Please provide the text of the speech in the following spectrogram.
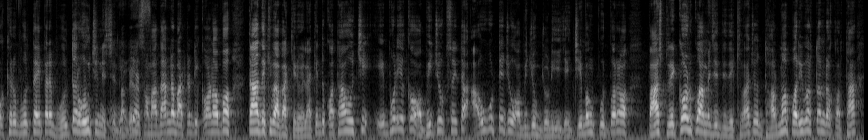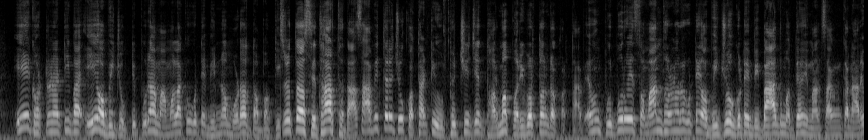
ପକ୍ଷରୁ ଭୁଲ ଥାଇପାରେ ଭୁଲ ତ ରହୁଛି ନିଶ୍ଚିତ ଭାବେ ସମାଧାନର ବାଟଟି କ'ଣ ହେବ ତାହା ଦେଖିବା ବାକି ରହିଲା କିନ୍ତୁ କଥା ହେଉଛି ଏଭଳି ଏକ ଅଭିଯୋଗ ସହିତ ଆଉ ଗୋଟେ ଯେଉଁ ଅଭିଯୋଗ ଯୋଡ଼ି ହେଇଯାଇଛି ଏବଂ ପୂର୍ବର ପାଷ୍ଟ ରେକର୍ଡ଼କୁ ଆମେ ଯଦି ଦେଖିବା ଯେଉଁ ଧର୍ମ ପରିବର୍ତ୍ତନର କଥା ଏ ଘଟଣାଟି ବା ଏ ଅଭିଯୋଗଟି ପୁରା ମାମଲାକୁ ଗୋଟେ ଭିନ୍ନ ମୋଡ଼ ଦେବ କି ଶ୍ରୀତ ସିଦ୍ଧାର୍ଥ ଦାସ ଆ ଭିତରେ ଯେଉଁ କଥାଟି ଉଠୁଛି ଯେ ଧର୍ମ ପରିବର୍ତ୍ତନର କଥା ଏବଂ ପୂର୍ବରୁ ଏ ସମାନ ଧରଣର ଗୋଟେ ଅଭିଯୋଗ ଗୋଟେ ବିବାଦ ମଧ୍ୟ ହିମାନ ସାଗରଙ୍କ ନାଁରେ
